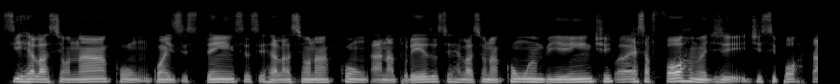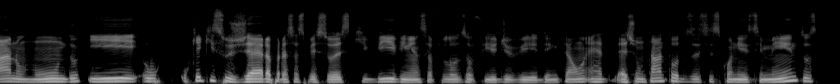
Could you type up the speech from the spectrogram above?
se relacionar com, com a existência, se relacionar com a natureza, se relacionar com o ambiente, essa forma de, de se portar no mundo. E o o que, que isso gera para essas pessoas que vivem essa filosofia de vida. Então, é, é, juntar todos esses conhecimentos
